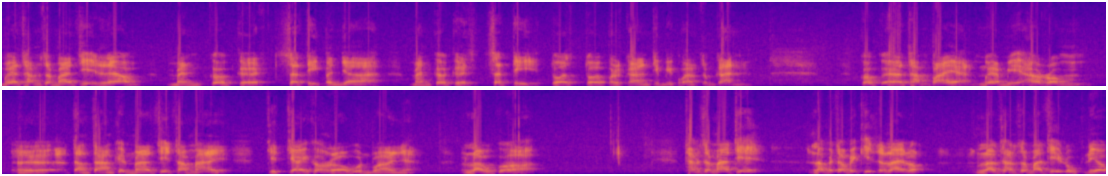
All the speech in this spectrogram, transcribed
เมื่อทำสมาธิแล้วมันก็เกิดสติปัญญา มันก็เกิดสติตัวตัวประการที่มีความสำคัญ ก็ทำไปอะเมื่อมีอารมณ์ต่างๆขึ้นมาที่ทำให้จิตใจของเราวุ่นวายเนี่ย เราก็ทำสมาธิเราไม่ต้องไปคิดอะไรหรอก เราทำสมาธิลูกเดียว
